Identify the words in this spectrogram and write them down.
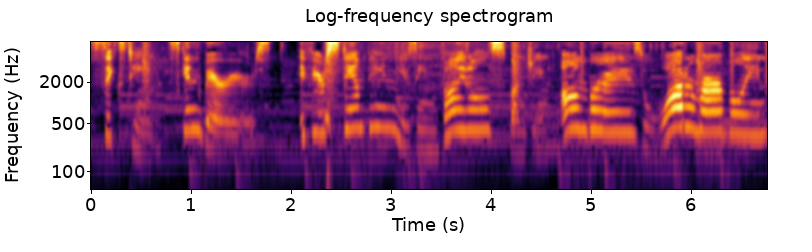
16. Skin barriers. If you're stamping using vinyl, sponging ombres, water marbling,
